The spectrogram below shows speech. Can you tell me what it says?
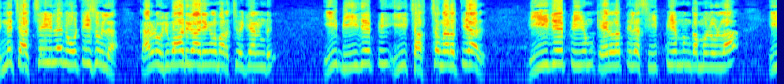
ഇന്ന് ചർച്ചയില്ല നോട്ടീസും ഇല്ല. കാരണം ഒരുപാട് കാര്യങ്ങൾ മറച്ചു വെക്കാനുണ്ട്. ഈ ബി ജെ പി ഈ ചർച്ച നടത്തിയാൽ ബി ജെ പിയും കേരളത്തിലെ സി പി എമ്മും തമ്മിലുള്ള ഈ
